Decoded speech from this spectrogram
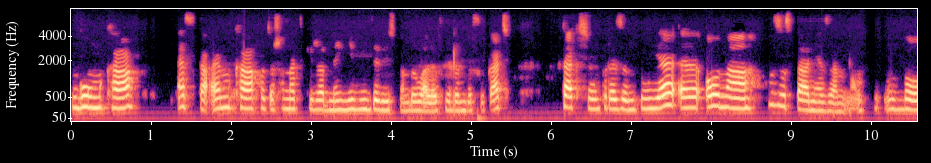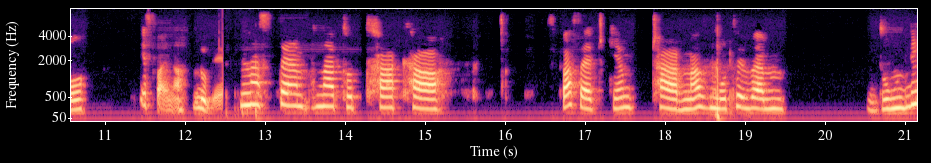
Gumka, SKMK, chociaż metki żadnej nie widzę, gdzieś tam była, ale już nie będę szukać. Tak się prezentuje. E, ona zostanie ze mną, bo jest fajna, lubię. Następna to taka z paseczkiem, czarna, z motywem dżungli,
